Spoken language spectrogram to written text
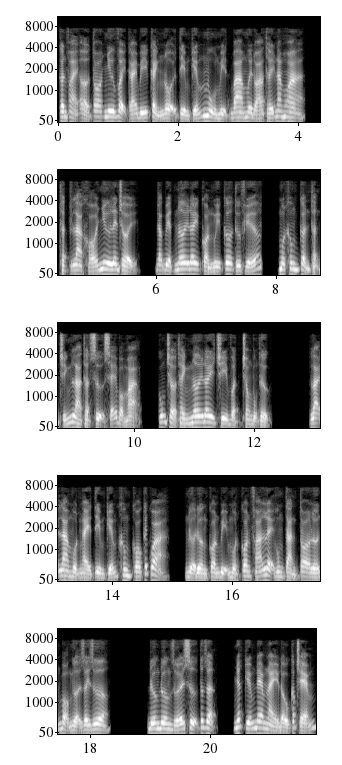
Cần phải ở to như vậy cái bí cảnh nội tìm kiếm mù mịt 30 đóa thấy Nam Hoa, thật là khó như lên trời, đặc biệt nơi đây còn nguy cơ tứ phía, một không cẩn thận chính là thật sự sẽ bỏ mạng, cũng trở thành nơi đây chi vật trong bụng thực. Lại là một ngày tìm kiếm không có kết quả, nửa đường còn bị một con phá lệ hung tàn to lớn bỏ ngựa dây dưa. Đường đường dưới sự tức giận, nhất kiếm đem này đầu cấp chém.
